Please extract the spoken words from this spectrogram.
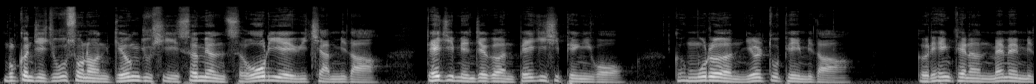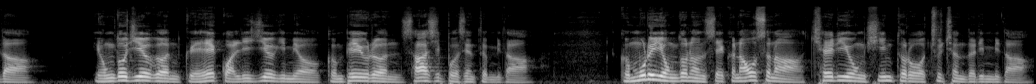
물건지 주소는 경주시 서면 서오리에 위치합니다. 대지 면적은 120평이고 건물은 12평입니다. 거래 행태는 매매입니다. 용도 지역은 계획 관리 지역이며 건폐율은 40%입니다. 건물의 용도는 세컨하우스나 체리용 쉼터로 추천드립니다.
